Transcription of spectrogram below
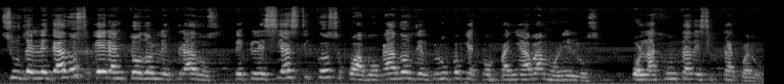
sus delegados eran todos letrados, eclesiásticos o abogados del grupo que acompañaba a Morelos o la Junta de Zitácuaro.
